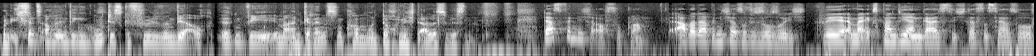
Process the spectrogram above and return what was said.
Und ich finde es auch irgendwie ein gutes Gefühl, wenn wir auch irgendwie immer an Grenzen kommen und doch nicht alles wissen. Das finde ich auch super. Aber da bin ich ja sowieso so. Ich will ja immer expandieren geistig. Das ist ja so.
